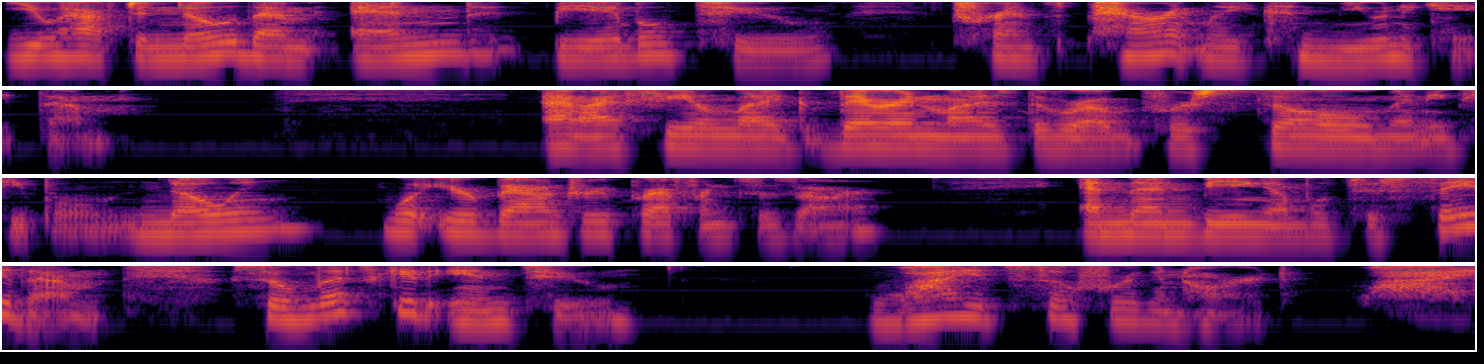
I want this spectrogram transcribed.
You have to know them and be able to transparently communicate them. And I feel like therein lies the rub for so many people knowing what your boundary preferences are and then being able to say them. So let's get into why it's so friggin' hard. Why?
